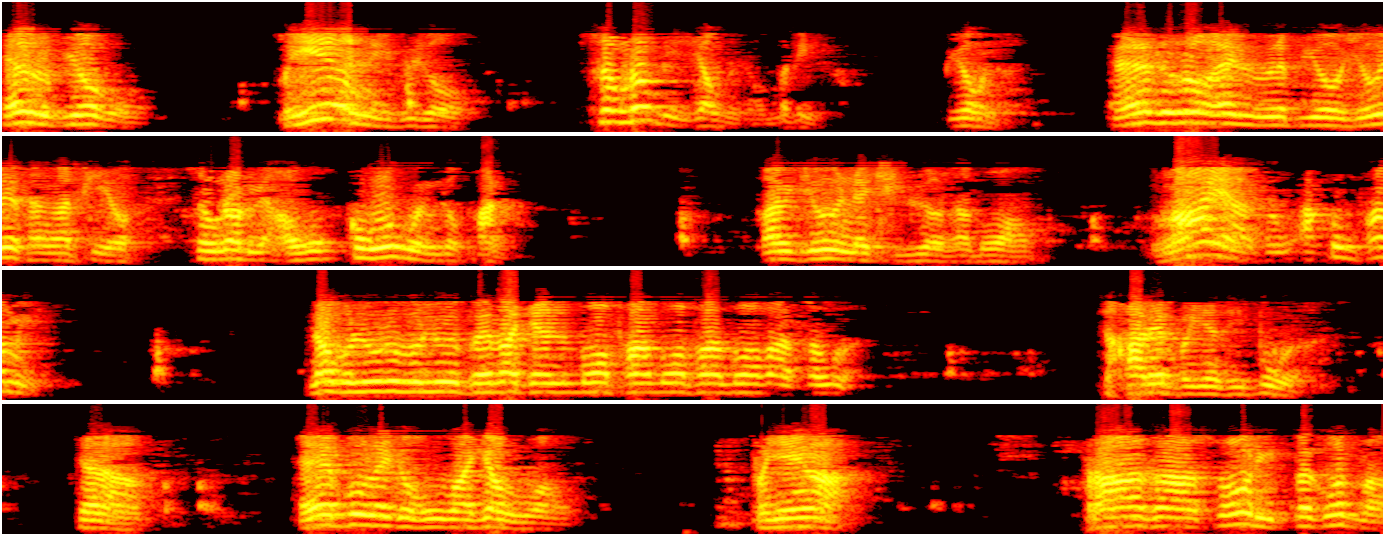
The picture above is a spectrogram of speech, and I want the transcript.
အဲ့လိုပြောကုန်ဘေးကနေပြီးတော့စုံတော့တွေရောက်နေတော့မသိဘူးပြောနေတာ အဲသူတို့အဲ့လိုလည်းပြောရိုးရခံကဖြစ်ရောစုံတော့တွေအဝကုံလုံးဝင်တော့ဖမ်းတာအဲကျိုးနဲ့ချီပြီးတော့သာတော့900ဆိုအကုန်ဖမ်းပြီနောက်ဘလူဘလူဘယ်မှာကျန်တော့ဖမ်းတော့ဖမ်းတော့ဖမ်းဆုံးလာတခါတည်းဘယင်စီပို့လာကျန်တာအဲပို့လိုက်တော့ဟိုမှာရောက်သွားဘယင်ကရာဇာစောဒီပကွတ်လာ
